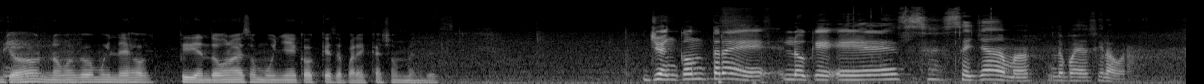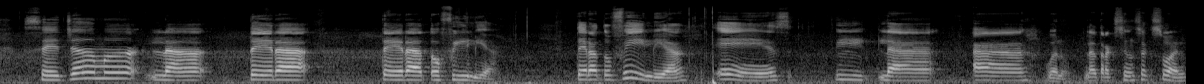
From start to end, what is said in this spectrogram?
Yo no me veo muy lejos pidiendo uno de esos muñecos que se parezca a Shawn Mendes. Yo encontré lo que es, se llama, le voy a decir ahora, se llama la tera, teratofilia. Teratofilia es la, ah, bueno, la atracción sexual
